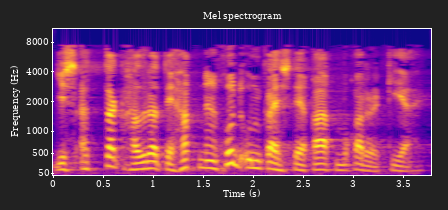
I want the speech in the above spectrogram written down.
جس حد تک حضرت حق نے خود ان کا استحقاق مقرر کیا ہے۔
